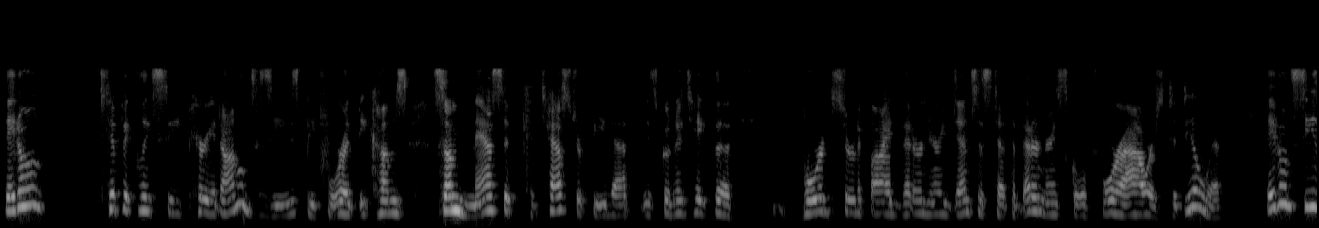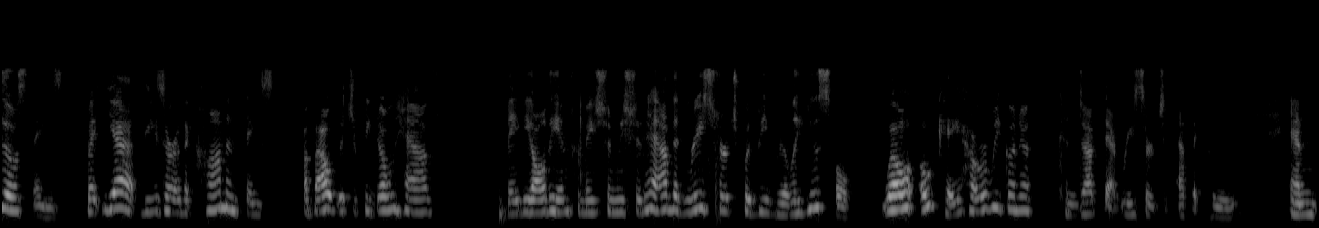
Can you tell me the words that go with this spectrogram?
They don't typically see periodontal disease before it becomes some massive catastrophe that is going to take the board certified veterinary dentist at the veterinary school four hours to deal with. They don't see those things, but yet these are the common things about which we don't have maybe all the information we should have, and research would be really useful. Well, okay, how are we going to conduct that research ethically? And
